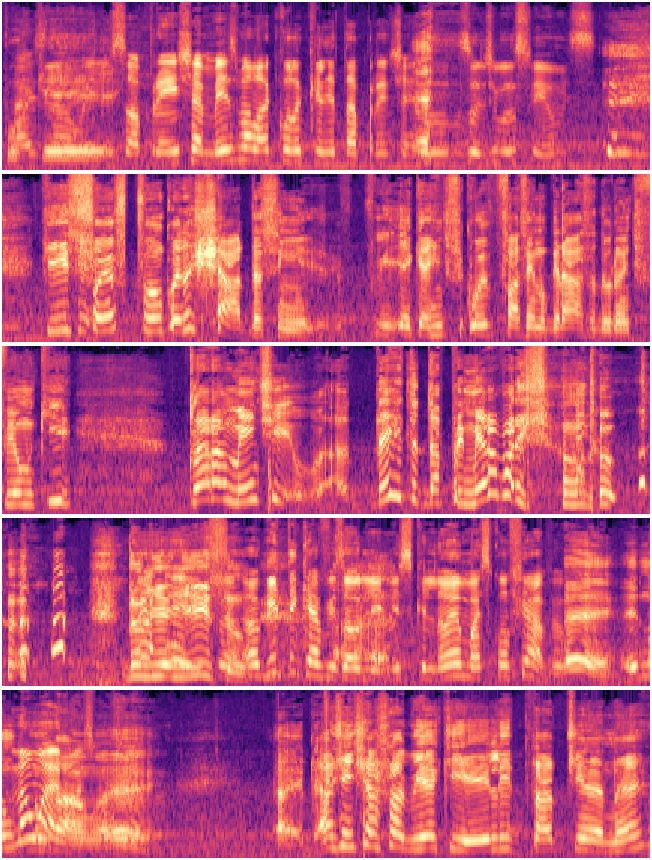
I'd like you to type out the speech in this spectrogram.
Porque- Mas não, ele só preenche a mesma lacuna que ele tá preenchendo nos últimos filmes. Que isso foi, foi uma coisa chata, assim. É que a gente ficou fazendo graça durante o filme que claramente, desde a primeira aparição do, do É. Neeson. Alguém tem que avisar o Liam Neeson que ele não é mais confiável. É, ele não, Não, é dá, mais é. confiável. A- A gente já sabia que ele tá, tinha, né?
